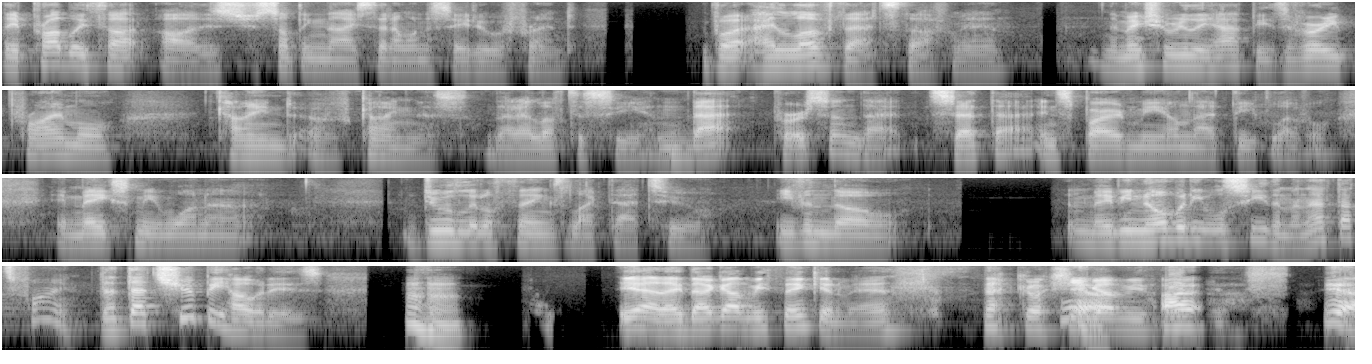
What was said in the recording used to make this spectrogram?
they probably thought, oh, this is just something nice that I want to say to a friend. But I love that stuff, man. It makes you really happy. It's a very primal kind of kindness that I love to see. And that person that said that inspired me on that deep level. It makes me want to do little things like that too, even though maybe nobody will see them, and that that's fine. That that should be how it is. hmm Yeah, that, that got me thinking, man. that question Yeah, got me I- thinking. Yeah,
